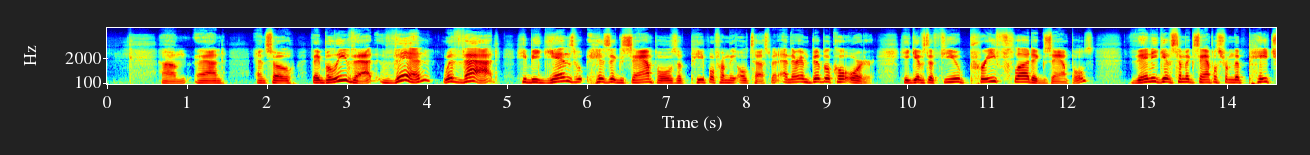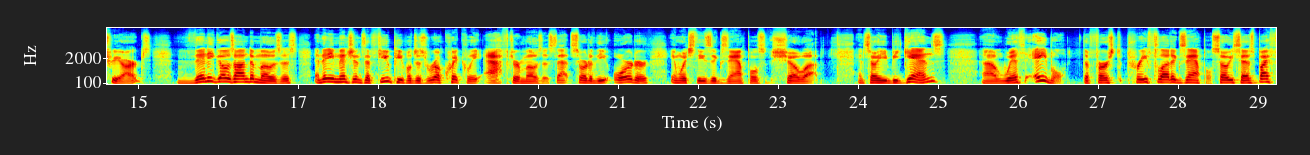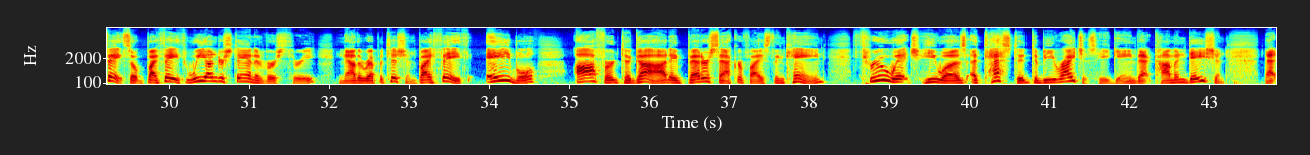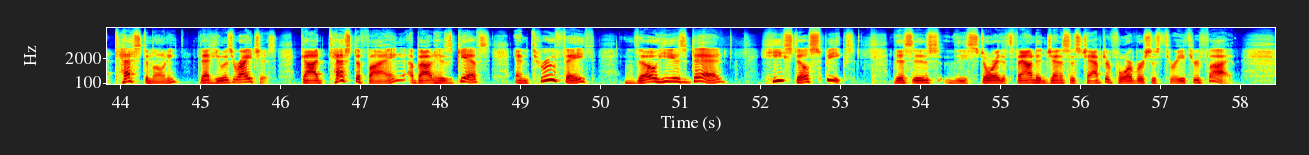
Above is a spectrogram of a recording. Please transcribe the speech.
Um, and, and so they believe that. Then, with that, he begins his examples of people from the Old Testament, and they're in biblical order. He gives a few pre flood examples. Then he gives some examples from the patriarchs. Then he goes on to Moses. And then he mentions a few people just real quickly after Moses. That's sort of the order in which these examples show up. And so he begins uh, with Abel, the first pre flood example. So he says, by faith. So by faith, we understand in verse 3. Now the repetition. By faith, Abel offered to God a better sacrifice than Cain, through which he was attested to be righteous. He gained that commendation, that testimony that he was righteous. God testifying about his gifts, and through faith, though he is dead, he still speaks. This is the story that's found in Genesis chapter 4, verses 3 through 5.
